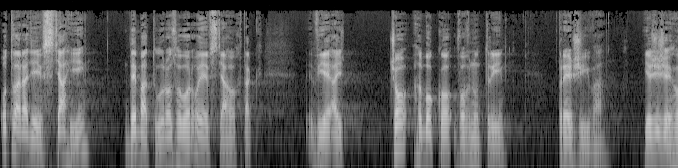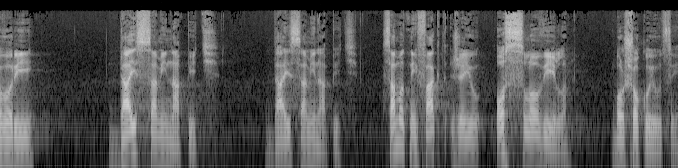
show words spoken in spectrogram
otvárať jej vzťahy, debatu, rozhovor o jej vzťahoch, tak vie aj, čo hlboko vo vnútri prežíva. Ježiš jej hovorí, daj sa mi napiť daj sa mi napiť. Samotný fakt, že ju oslovil, bol šokujúci.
